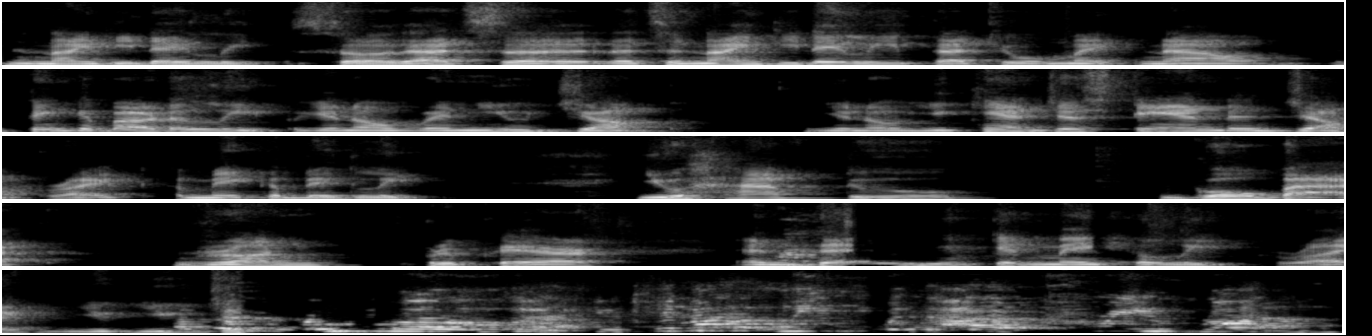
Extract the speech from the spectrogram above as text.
90 day leap. So that's a, that's a 90 day leap that you will make. Now, think about a leap. You know, when you jump, you know, you can't just stand and jump, right? Make a big leap. You have to go back, run, prepare, and then you can make a leap, right? You you just you cannot leap without a pre-run.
